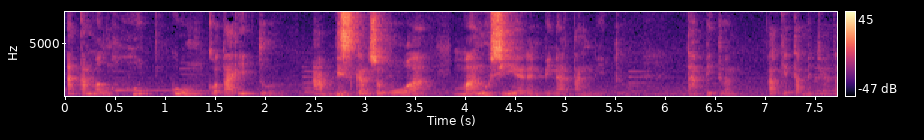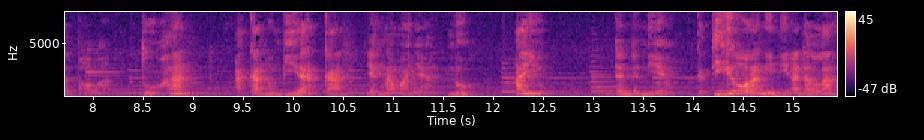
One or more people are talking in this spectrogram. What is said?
akan menghukum kota itu, habiskan semua manusia dan binatang itu. Tapi Tuhan, Alkitab mencatat bahwa Tuhan akan membiarkan yang namanya Nuh, Ayub, dan Daniel. Ketiga orang ini adalah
